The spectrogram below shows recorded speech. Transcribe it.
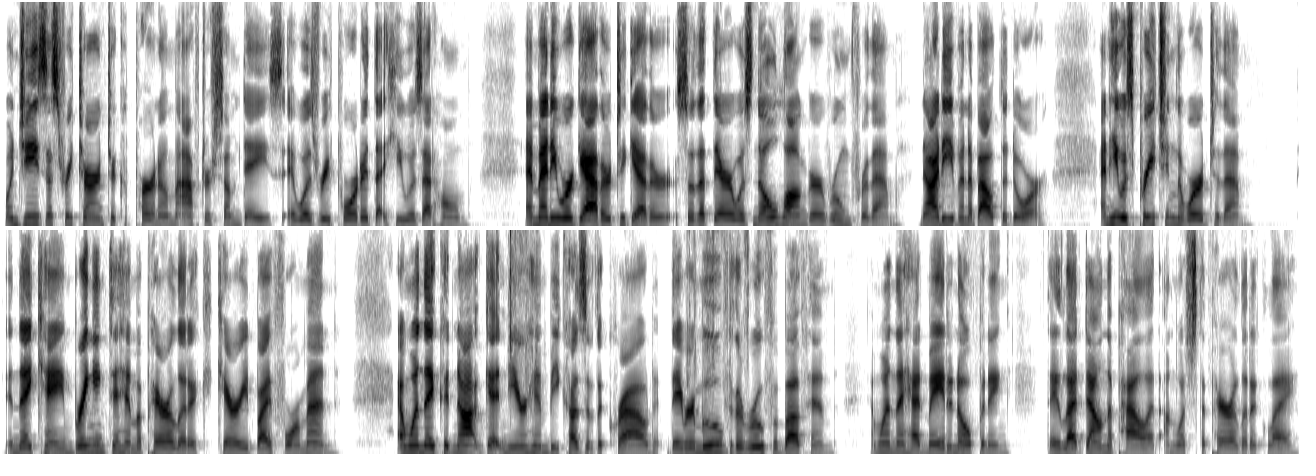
When Jesus returned to Capernaum after some days, it was reported that he was at home and many were gathered together, so that there was no longer room for them, not even about the door. And he was preaching the word to them. And they came, bringing to him a paralytic carried by four men. And when they could not get near him because of the crowd, they removed the roof above him. And when they had made an opening, they let down the pallet on which the paralytic lay.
